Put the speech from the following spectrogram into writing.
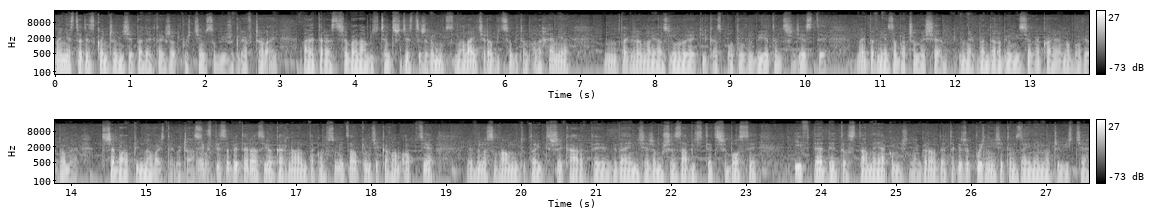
no i niestety skończył mi się pedek, także odpuściłem sobie już grę wczoraj, ale teraz trzeba nabić ten 30, żeby móc na lajcie robić sobie tą alchemię, Także no ja zluruję kilka spotów, wybiję ten 30, no i pewnie zobaczymy się jak będę robił misję na konia, no bo wiadomo, trzeba pilnować tego czasu. Ekspię sobie teraz i ogarnąłem taką w sumie całkiem ciekawą opcję. Wylosowało mi tutaj trzy karty, wydaje mi się, że muszę zabić te trzy bossy i wtedy dostanę jakąś nagrodę, także później się tym zajmiemy oczywiście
